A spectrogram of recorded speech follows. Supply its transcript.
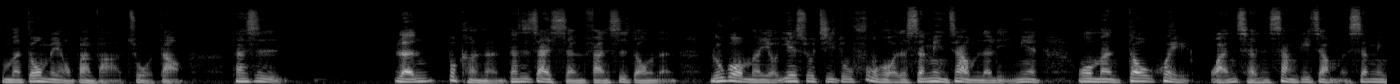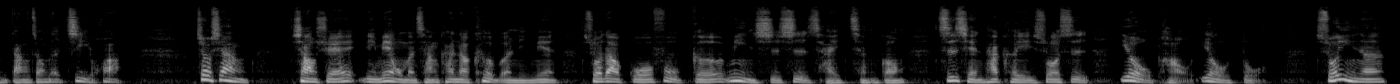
我们都没有办法做到。但是人不可能，但是在神凡事都能。如果我们有耶稣基督复活的生命在我们的里面，我们都会完成上帝在我们生命当中的计划。就像小学里面，我们常看到课本里面说到国父革命时事才成功，之前他可以说是又跑又躲。所以呢，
